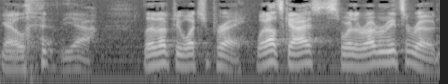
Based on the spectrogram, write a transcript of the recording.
You gotta, yeah. Live up to what you pray. What else, guys? This is where the rubber meets the road.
